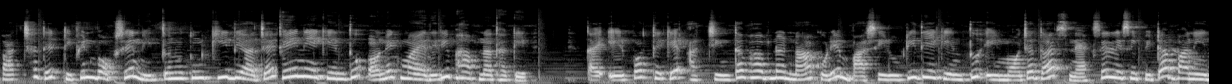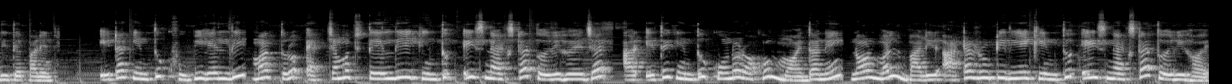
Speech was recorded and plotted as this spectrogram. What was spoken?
বাচ্চাদের টিফিন বক্সে নিত্য নতুন কি দেওয়া যায়, সেই নিয়ে কিন্তু অনেক মায়েদেরই ভাবনা থাকে। তাই এরপর থেকে আর চিন্তা ভাবনা না করে বাসি রুটি দিয়ে কিন্তু এই মজাদার স্ন্যাক্সের রেসিপিটা বানিয়ে দিতে পারেন। এটা কিন্তু খুবই হেলদি মাত্র এক চামচ তেল দিয়ে কিন্তু এই স্ন্যাক্সটা তৈরি হয়ে যায়। আর এতে কিন্তু কোনো রকম ময়দা নেই। নর্মাল বাড়ির আটার রুটি দিয়ে কিন্তু এই স্ন্যাক্সটা তৈরি হয়।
